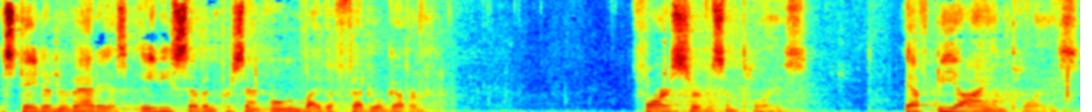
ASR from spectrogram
The state of Nevada is 87% owned by the federal government. Forest Service employees, FBI employees,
